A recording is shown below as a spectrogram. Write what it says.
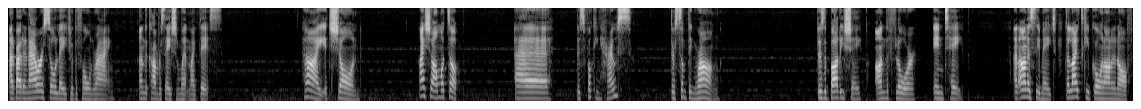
And about an hour or so later, the phone rang, and the conversation went like this Hi, it's Sean. Hi, Sean, what's up? Uh, this fucking house? There's something wrong. There's a body shape on the floor in tape. And honestly, mate, the lights keep going on and off,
